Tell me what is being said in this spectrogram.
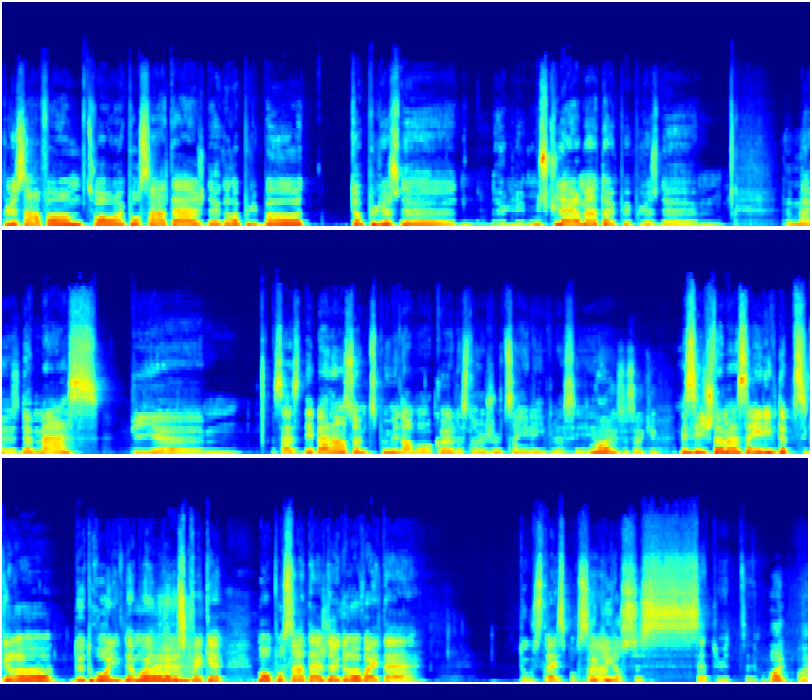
plus en forme, tu vas avoir un pourcentage de gras plus bas. Tu as plus de. de- musculairement, tu as un peu plus de, De masse, de, de masse. Puis euh, ça se débalance un petit peu, mais dans mon cas, c'est un jeu de 5 livres. Là, c'est, Ouais, c'est ça, OK. Mais c'est justement 5 livres de petits gras, 2-3 livres de moins Ouais. de muscles. Fait que mon pourcentage de gras va être à 12-13 Ok. versus 7-8. tu sais. Ouais, ouais.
